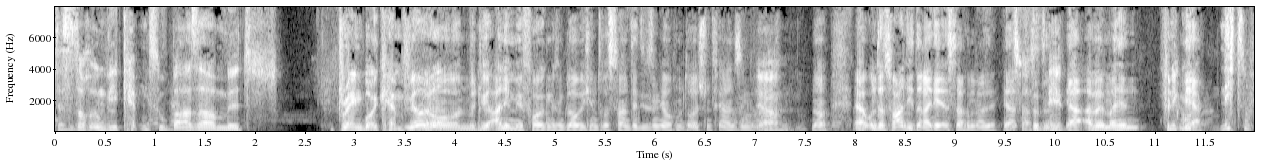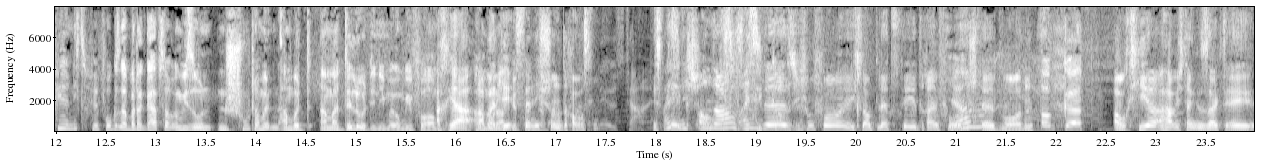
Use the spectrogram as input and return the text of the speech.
Das ist auch irgendwie Captain Tsubasa mit Dragon Ball kämpfen, Ja, ja, oder? und mit die Anime-Folgen sind, glaube ich, interessanter. Die sind ja auch im deutschen Fernsehen gelaufen. Ne? Äh, und das waren die 3DS-Sachen, Leute. Ja, war's. tut- Ey. ja, aber immerhin Finde ich gut. mehr. Nicht so viel, nicht so viel Fokus, aber da gab's auch irgendwie so einen Shooter mit einem Armad- Armadillo, den die mir irgendwie vor. Ach ja, aber der ist der gezeigt nicht schon draußen? Ist Weiß der ich nicht schon das draußen? weiß ich der ist schon vor, ich glaube, letzte E3 vorgestellt worden. Oh Gott. Auch hier habe ich dann gesagt, ey,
